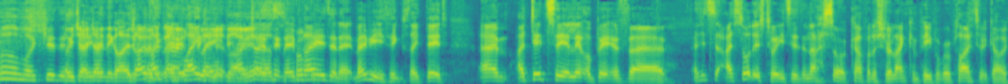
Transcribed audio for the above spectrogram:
Oh my goodness! Which I don't think either I don't think they played played in it. it, though. I don't that's think they problem. played in it. Maybe he thinks they did. Um, I did see a little bit of. Uh, I did. I saw this tweeted, and I saw a couple of Sri Lankan people reply to it, going,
